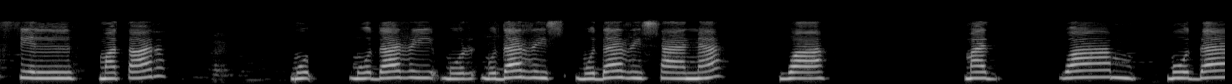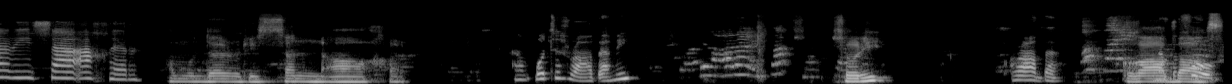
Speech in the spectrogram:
في المطار مدري- مدرس مدرسان و مد- ومدرس آخر. ومدرسا آخر. Um, what does Raba mean? sorry Raba. غابة four.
